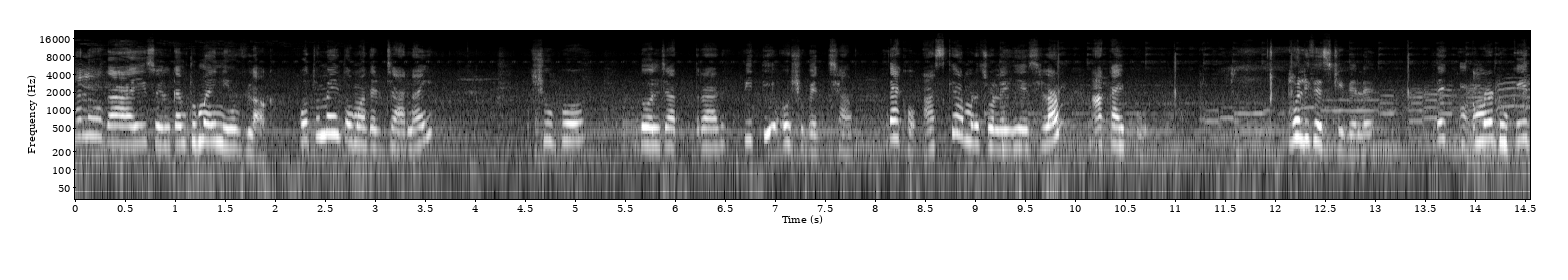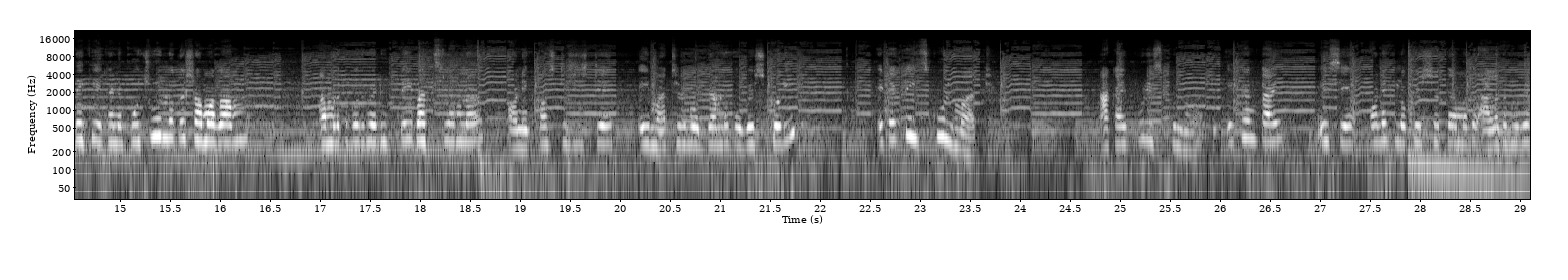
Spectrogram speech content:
Hello guys welcome to my new blog প্রথমেই তোমাদের জানাই শুভ দোলযাত্রার প্রীতি ও শুভেচ্ছা। দেখো, আজকে আমরা চলে গিয়েছিলাম আকাইপুর হোলি ফেস্টিভ্যালে। দেখ, আমরা ঢুকেই দেখি এখানে প্রচুর লোকের সমাগম। আমরা তো প্রথমে ঢুকতেই পারছিলাম না। অনেক কষ্টে সৃষ্টে এই মাঠের মধ্যে আমরা প্রবেশ করি। এটা একটা স্কুল মাঠ। আকাইপুর স্কুল মাঠ এখানটায় এসে অনেক লোকের সাথে আমাদের আলাদাভাবে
